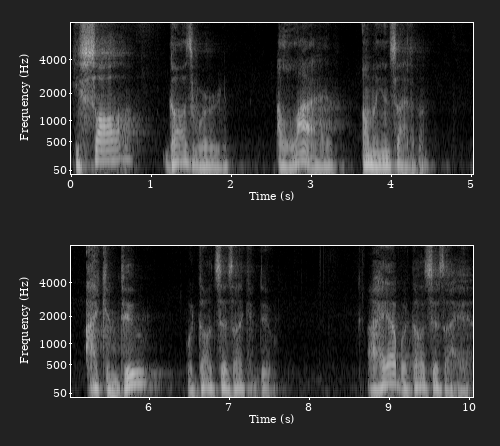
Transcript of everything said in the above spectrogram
He saw God's word alive on the inside of him. I can do what God says I can do. I have what God says I have.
